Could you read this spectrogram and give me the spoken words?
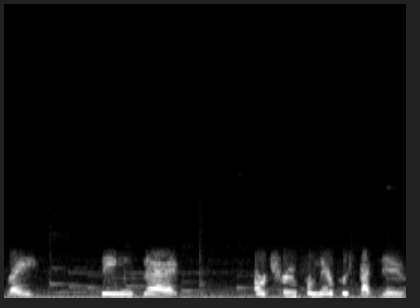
right? Things that are true from their perspective,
